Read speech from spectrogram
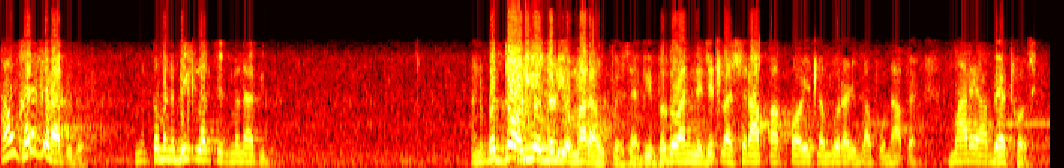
હા, હું ખરેખર આપી દઉં. તમને બીક લાગતી મને આપી દો. અને બધો અડિયો દડિયો મારા ઉપર સાહેબ. એ ભગવાનને જેટલા શ્રાપ આપવા હોય એટલા મોરારી બાપુને આપે. મારે આ બેઠો છે.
